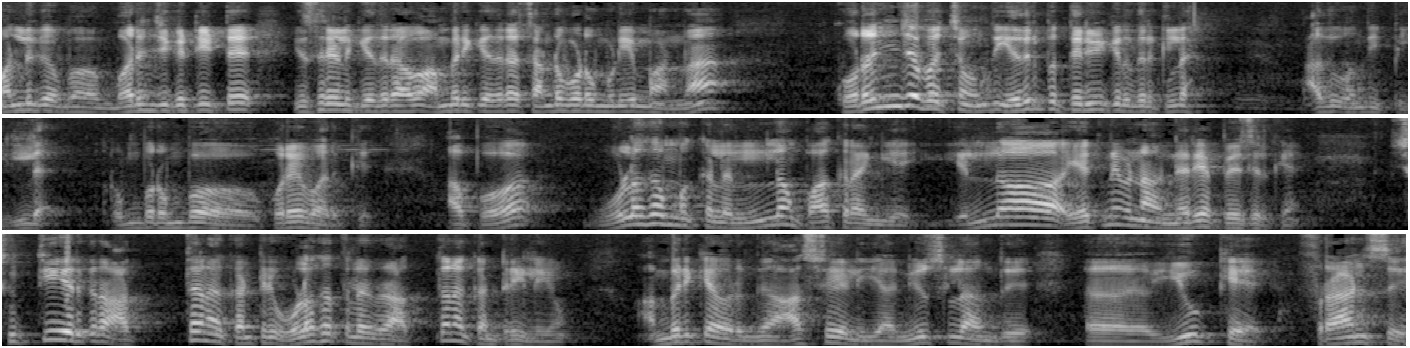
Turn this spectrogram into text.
மல்லுக மறிஞ்சு கட்டிட்டு இஸ்ரேலுக்கு எதிராக அமெரிக்க எதிராக சண்டை போட முடியுமான்னா குறைஞ்சபட்சம் வந்து எதிர்ப்பு தெரிவிக்கிறது இருக்குல்ல. அது வந்து இப்போ இல்லை. ரொம்ப ரொம்ப குறைவாக இருக்குது அப்போது உலக மக்கள் எல்லாம் பார்க்குறாங்க எல்லா ஏற்கனவே நான் நிறையா பேசியிருக்கேன். சுற்றியே இருக்கிற அத்தனை கண்ட்ரி உலகத்தில் இருக்கிற அத்தனை கண்ட்ரிலையும் அமெரிக்கா இருங்க Australia New Zealand UK France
